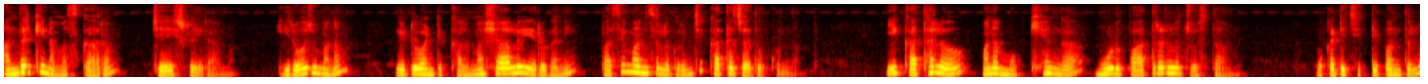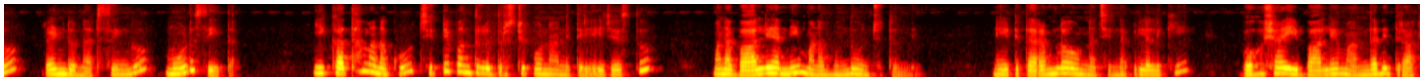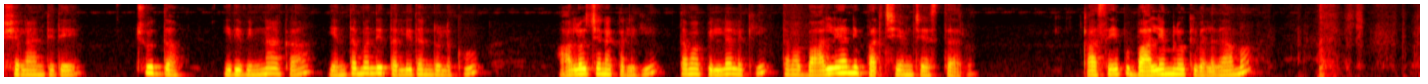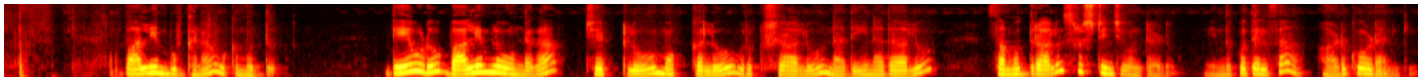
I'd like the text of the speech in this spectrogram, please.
అందరికీ నమస్కారం. జై శ్రీరామ. ఈరోజు మనం ఎటువంటి కల్మషాలు ఎరుగని పసి మనసుల గురించి కథ చదువుకుందాం. ఈ కథలో మనం ముఖ్యంగా మూడు పాత్రలను చూస్తాము. ఒకటి చిట్టిపంతులు రెండు నర్సింగు మూడు సీత. ఈ కథ మనకు చిట్టిపంతులు దృష్టికోణాన్ని తెలియజేస్తూ మన బాల్యాన్ని మన ముందు ఉంచుతుంది. నేటి తరంలో ఉన్న చిన్నపిల్లలకి బహుశా ఈ బాల్యం అందని ద్రాక్ష లాంటిదే చూద్దాం. ఇది విన్నాక ఎంతమంది తల్లిదండ్రులకు ఆలోచన కలిగి తమ పిల్లలకి తమ బాల్యాన్ని పరిచయం చేస్తారు? కాసేపు బాల్యంలోకి వెళదామా? బాల్యం బుగ్గన ఒక ముద్దు. దేవుడు బాల్యంలో ఉండగా చెట్లు మొక్కలు వృక్షాలు నదీ నదాలు సముద్రాలు సృష్టించి ఉంటాడు. ఎందుకో తెలుసా? ఆడుకోవడానికి.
